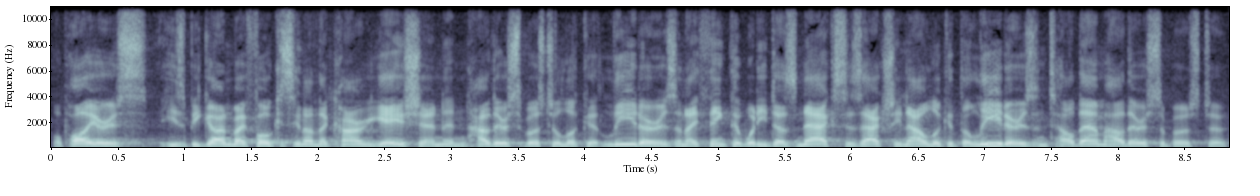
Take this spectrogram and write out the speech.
Well, Paul here is, he's begun by focusing on the congregation and how they're supposed to look at leaders. And I think that what he does next is actually now look at the leaders and tell them how they're supposed to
